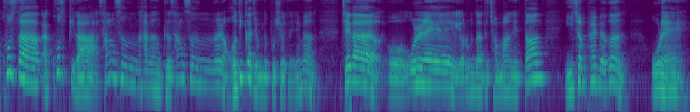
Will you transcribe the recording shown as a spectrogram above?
코스닥, 아, 코스피가 상승하는 그 상승을 어디까지 여러분들 보셔야 되냐면 제가 어, 올해 여러분들한테 전망했던 2800은 올해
